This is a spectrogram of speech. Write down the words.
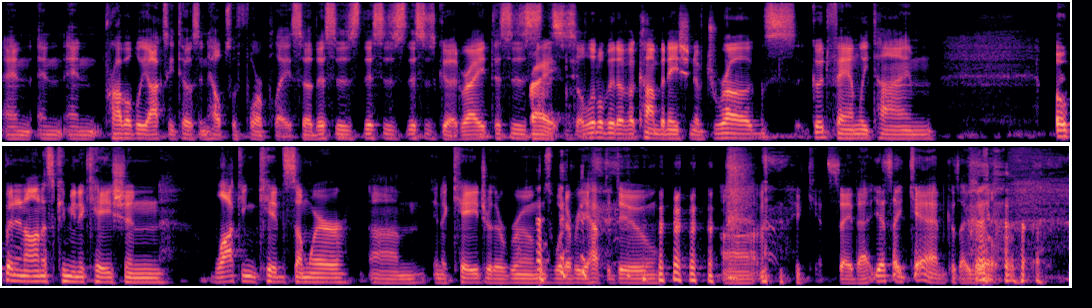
and and and probably oxytocin helps with foreplay. So this is this is this is good, right? This is Right. this is a little bit of a combination of drugs, good family time, open and honest communication, locking kids somewhere um, in a cage or their rooms, whatever you have to do. Um, I can't say that. Yes, I can because I will.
